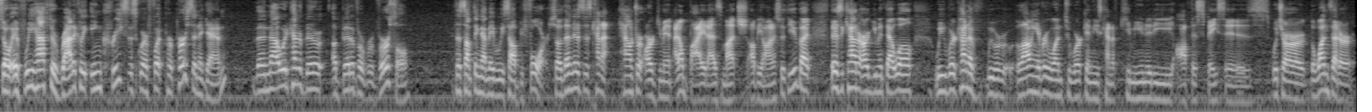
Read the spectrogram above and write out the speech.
So if we have to radically increase the square foot per person again, then that would kind of be a bit of a reversal to something that maybe we saw before. So then there's this kind of counter argument. I don't buy it as much, I'll be honest with you, but there's a counter argument that well, we were kind of we were allowing everyone to work in these kind of community office spaces, which are the ones that are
